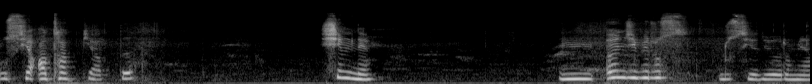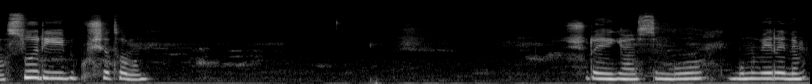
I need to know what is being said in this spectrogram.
Rusya atak yaptı. Şimdi hmm, önce bir Rus Rusya diyorum ya. Suriye'yi bir kuşatalım. Şuraya gelsin bu. Bunu verelim.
